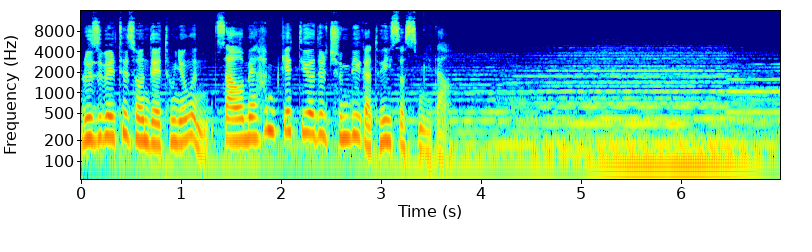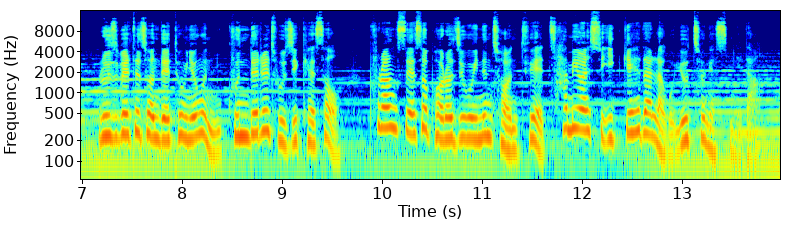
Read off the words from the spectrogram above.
루즈벨트 전 대통령은 싸움에 함께 뛰어들 준비가 돼 있었습니다. 루즈벨트 전 대통령은 군대를 조직해서 프랑스에서 벌어지고 있는 전투에 참여할 수 있게 해달라고 요청했습니다.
